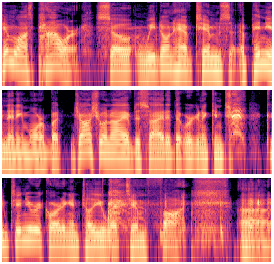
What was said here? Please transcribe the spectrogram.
Tim lost power, so we don't have Tim's opinion anymore. But Joshua and I have decided that we're going to con- continue recording and tell you what Tim thought. Uh,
